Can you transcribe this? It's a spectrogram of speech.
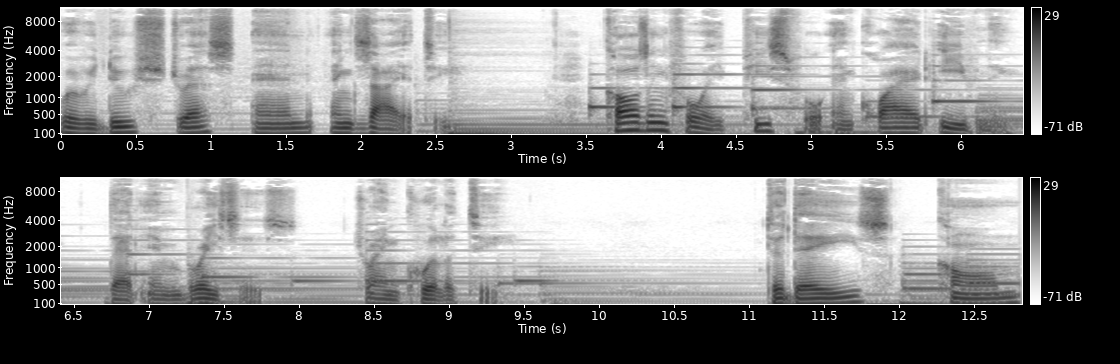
will reduce stress and anxiety, causing for a peaceful and quiet evening that embraces tranquility. Today's calm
